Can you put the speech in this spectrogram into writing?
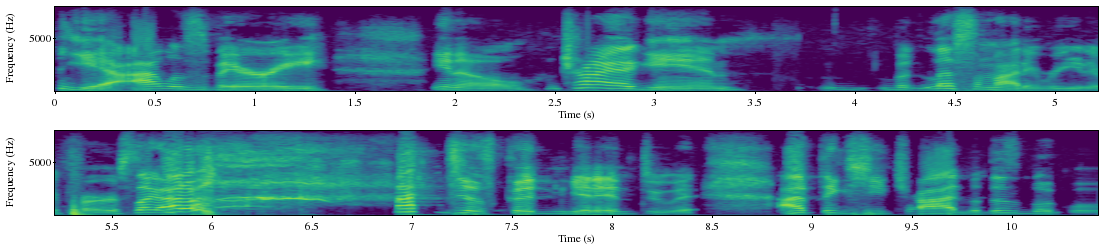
yeah, I was very, you know, try again, but let somebody read it first. Like I don't. I just couldn't get into it. I think she tried, but this book was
